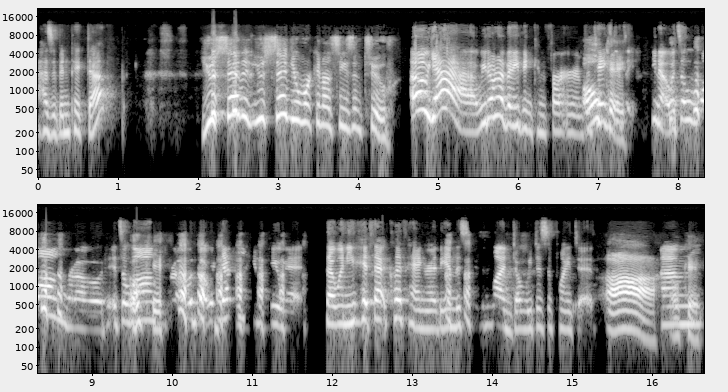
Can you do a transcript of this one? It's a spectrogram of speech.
Has it been picked up? you said it you said you're working on season two Oh yeah, we don't have anything confirmed. It takes- Okay. it's- you know, it's a long road. It's a long Okay. road, but we're definitely going to do it. So when you hit that cliffhanger at the end of season one, don't be disappointed. ah Um, okay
